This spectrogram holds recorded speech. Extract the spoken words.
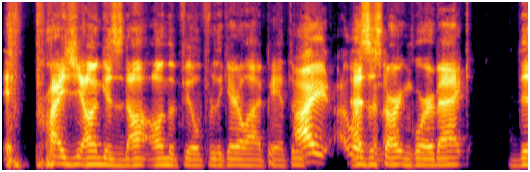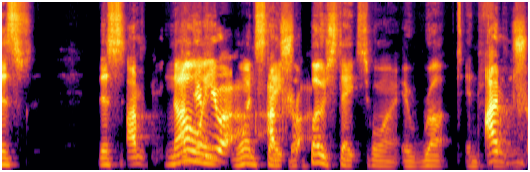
if Bryce Young is not on the field for the Carolina Panthers I as a starting quarterback, this this I'm not I'm only you a- one state, tr- but both states going to erupt in I'm tr-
